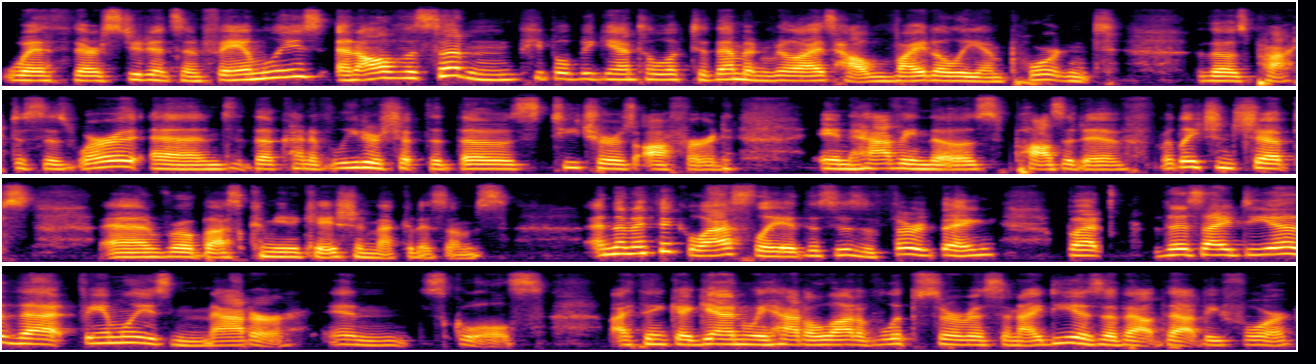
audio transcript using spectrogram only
with their students and families. And all of a sudden, people began to look to them and realize how vitally important those practices were and the kind of leadership that those teachers offered in having those positive relationships and robust communication mechanisms. And then I think lastly, this is a third thing, but this idea that families matter in schools. I think, again, we had a lot of lip service and ideas about that before,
